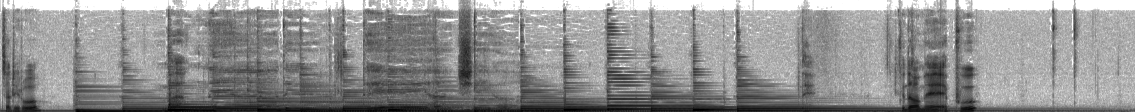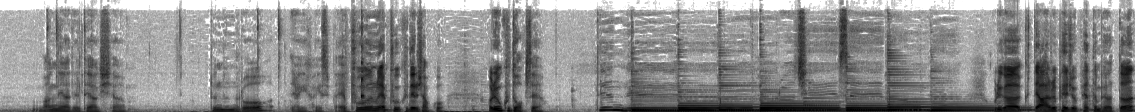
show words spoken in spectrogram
짜리로 막 다음에 F. 막내 아들 대학 시험 뜬 눈으로 여기 가겠습니다. F는 F 그대로 잡고 어려운 코드 없어요. 우리가 그때 아르페지오 패턴 배웠던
